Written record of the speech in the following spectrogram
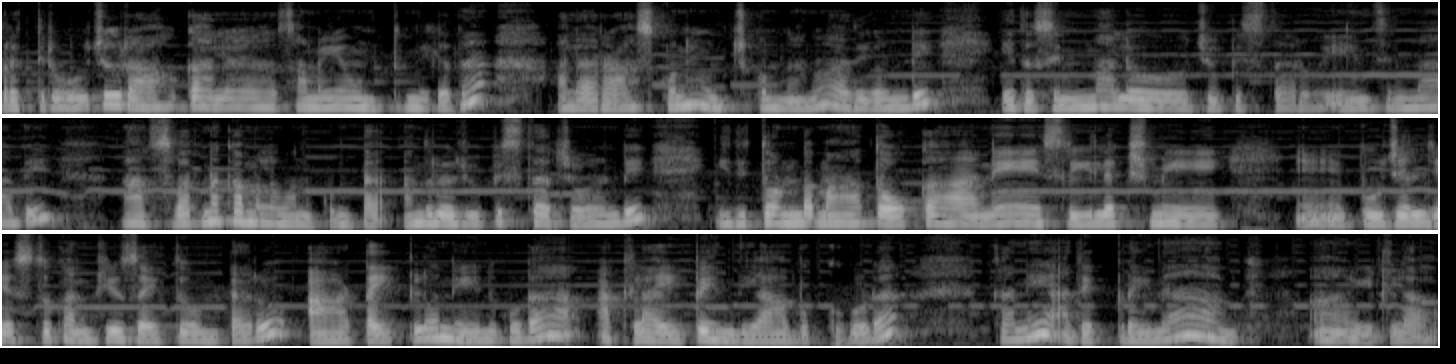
ప్రతిరోజు రాహుకాల సమయం ఉంటుంది కదా అలా రాసుకొని ఉంచుకున్నాను. అదిగోండి ఏదో సినిమాలో చూపిస్తారు. ఏం సినిమా అది? స్వర్ణకమలం అనుకుంటా. అందులో చూపిస్తారు చూడండి. ఇది తొండమా తోక అని శ్రీలక్ష్మి పూజలు చేస్తూ కన్ఫ్యూజ్ అవుతూ ఉంటారు. ఆ టైప్లో నేను కూడా అట్లా అయిపోయింది ఆ బుక్ కూడా. కానీ అది ఎప్పుడైనా ఇట్లా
